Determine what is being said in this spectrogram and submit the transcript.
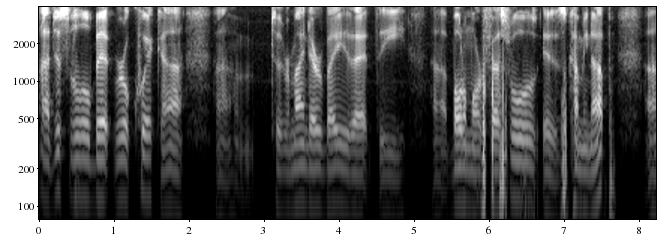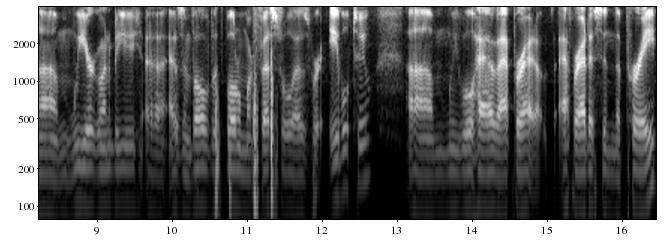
Uh, just a little bit, real quick, um, to remind everybody that the uh, Baltimore Festival is coming up. Um, we are going to be uh, as involved with Baltimore Festival as we're able to. Um, we will have apparatus, in the parade.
